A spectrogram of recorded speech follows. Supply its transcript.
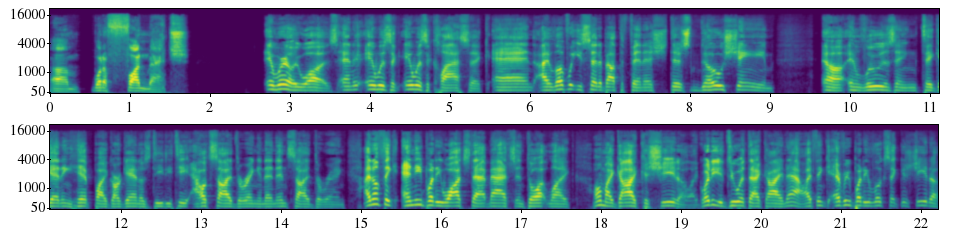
Um, what a fun match! It really was, and it, it was a it was a classic. And I love what you said about the finish. There's no shame uh, in losing to getting hit by Gargano's DDT outside the ring and then inside the ring. I don't think anybody watched that match and thought like, "Oh my God, Kushida! Like, what do you do with that guy now?" I think everybody looks at Kushida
